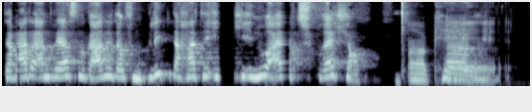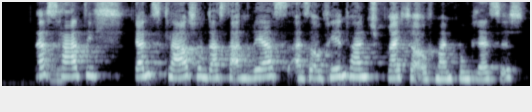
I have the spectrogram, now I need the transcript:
Da war der Andreas noch gar nicht auf den Blick, da hatte ich ihn nur als Sprecher. Okay. Ähm, das hatte ich ganz klar schon, dass der Andreas also auf jeden Fall ein Sprecher auf meinem Kongress ist,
